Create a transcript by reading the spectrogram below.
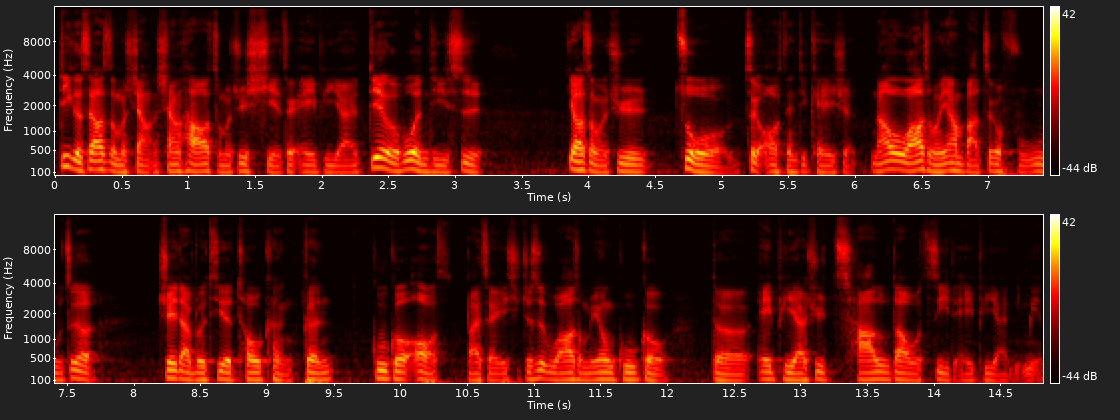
第一个是要怎么想想好要怎么去写这个 API，第二个问题是要怎么去做这个 authentication，然后我要怎么样把这个服务这个 JWT 的 token 跟 Google Auth 摆在一起，就是我要怎么用 Google 的 API 去插入到我自己的 API 里面，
